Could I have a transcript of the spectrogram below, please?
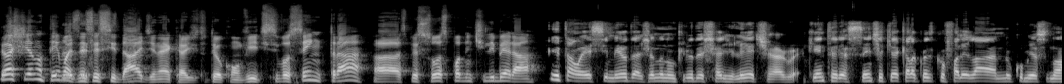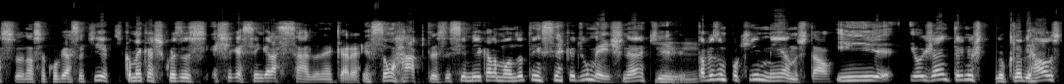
Eu acho que já não tem mais necessidade, né, cara, de tu ter o convite. Se você entrar, as pessoas podem te liberar. Então, esse e-mail da Jana eu não queria deixar de ler, Thiago. O que é interessante é que é aquela coisa que eu falei lá no começo da nossa conversa aqui, que como é que as coisas chegam a ser engraçado, né, cara? Eles são rápidas. Esse e-mail que ela mandou tem cerca de um mês, né? Que uhum. talvez um pouquinho menos tal. E eu já entrei no, no Clubhouse,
